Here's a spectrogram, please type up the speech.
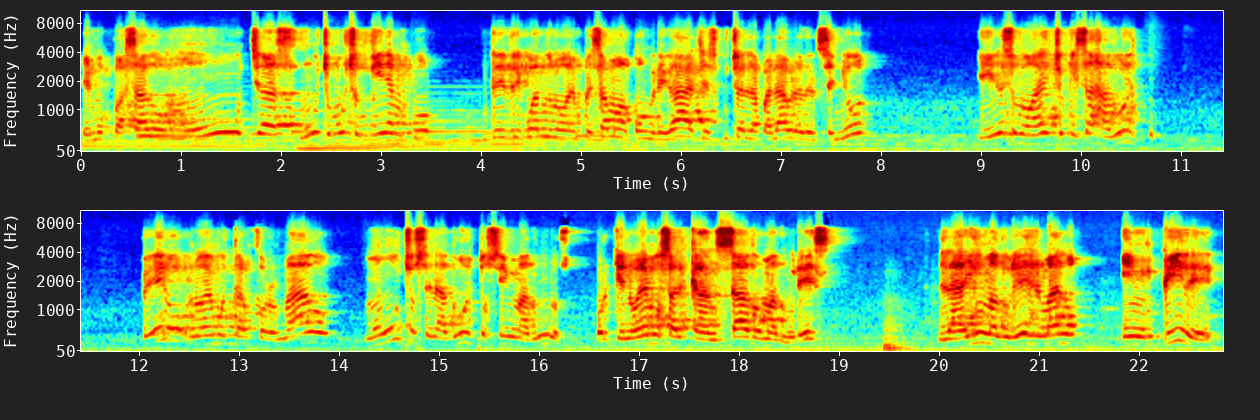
hemos pasado muchas, mucho, mucho tiempo desde cuando nos empezamos a congregar y a escuchar la palabra del Señor, y eso nos ha hecho quizás adultos pero nos hemos transformado muchos en adultos inmaduros. porque no hemos alcanzado madurez. La inmadurez, hermano, impide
